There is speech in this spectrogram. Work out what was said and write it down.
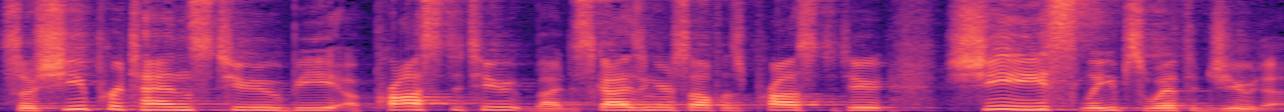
So she pretends to be a prostitute by disguising herself as prostitute. She sleeps with Judah.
